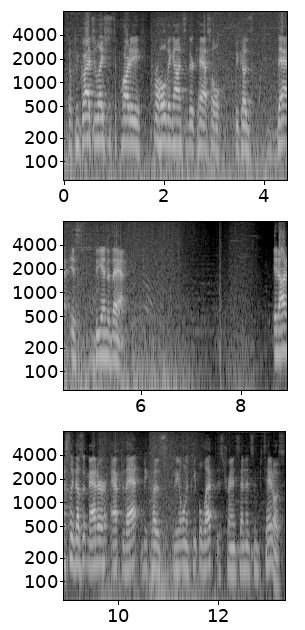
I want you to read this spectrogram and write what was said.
So congratulations to Party for holding on to their castle, because that is the end of that. It honestly doesn't matter after that, because the only people left is Transcendence and Potatoes.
